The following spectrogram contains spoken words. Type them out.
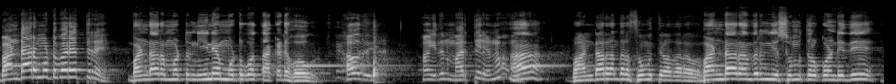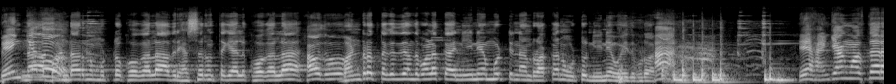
ಭಂಡಾರ ಮುಟ್ಟು ಬರತ್ರಿ. ಬಂಡಾರ ಮುಟ್ಟು ನೀನೇ ಮುಟ್ಕೋತ ಆ ಕಡೆ ಹೋಗು. ಹೌದು. ಹಾ ಇದನ್ನ ಮರ್ತೀರೇನು? ಹಾ ಭಂಡಾರ ಅಂದ್ರೆ ಸುಮ್ಮ ತಿಳ್ದಾರ ಅವ್ರು. ಬಂಡಾರ ಅಂದ್ರೆ ನೀ ಸುಮ್ಮ ತಿಳ್ಕೊಂಡಿದ್ದಿ. ಬೆಂಕಿ ನಾ ಅದು. ಬಂಡಾರನ ಮುಟ್ಟಕ್ ಹೋಗಲ್ಲ ಅದ್ರ ಹೆಸರನ್ನ ತೆಗಿಯಲಿಕ್ಕೆ ಹೋಗಲ್ಲ. ಹೌದು. ಬಂಡ್ರ ತೆಗದಿ ಅಂದ ಬಳಕ ನೀನೇ ಮುಟ್ಟಿ ನನ್ನ ರೊಕ್ಕನ ಹುಟ್ಟು ನೀನೇ ಒಯ್ದು ಬಿಡು ಹಾ. ಏ ಹಂಗ್ಯಾಂಗ ಮಾಸ್ತಾರ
